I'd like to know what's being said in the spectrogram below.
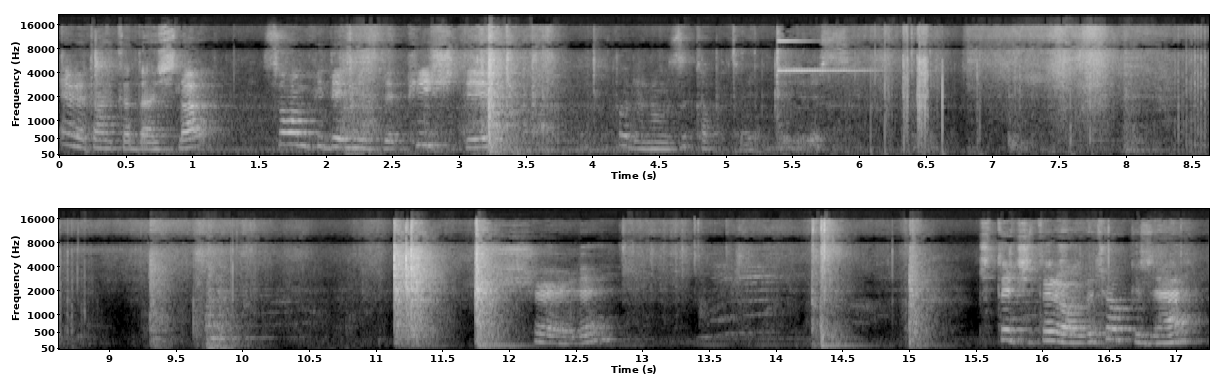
Evet arkadaşlar son pidemiz de pişti. Fırınımızı kapatabiliriz. Şöyle. Çıtır çıtır oldu. Çok güzel.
